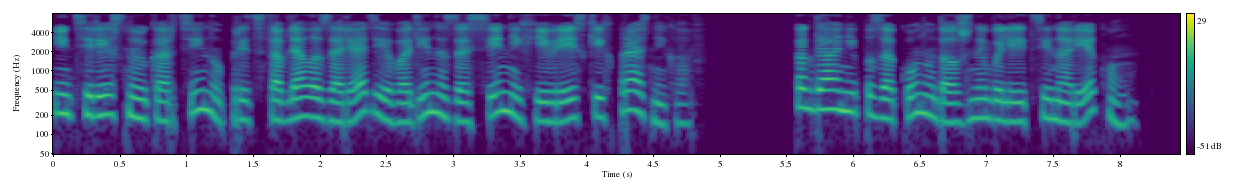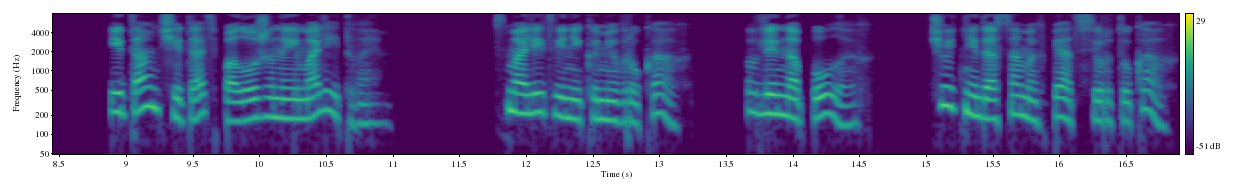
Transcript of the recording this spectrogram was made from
Интересную картину представляла Зарядье в один из осенних еврейских праздников, когда они по закону должны были идти на реку и там читать положенные молитвы. С молитвенниками в руках, в длиннополых, чуть не до самых пят сюртуках,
